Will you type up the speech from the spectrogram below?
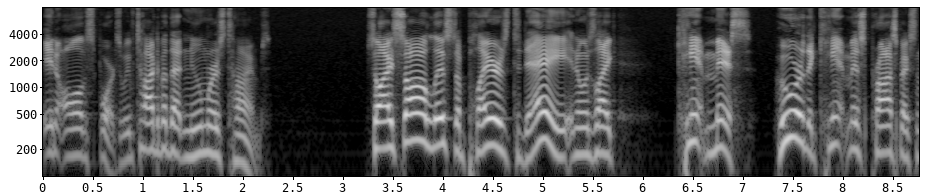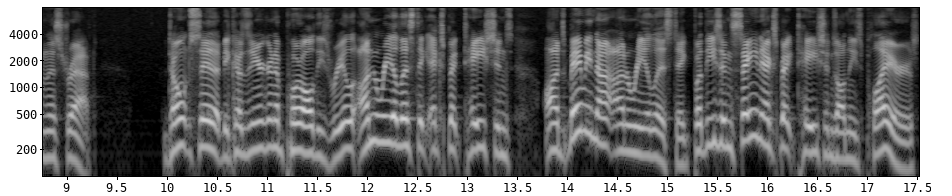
in all of sports. We've talked about that numerous times. So I saw a list of players today, and it was like can't miss who are the can't miss prospects in this draft? Don't say that because then you're going to put all these real unrealistic expectations on maybe not unrealistic, but these insane expectations on these players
